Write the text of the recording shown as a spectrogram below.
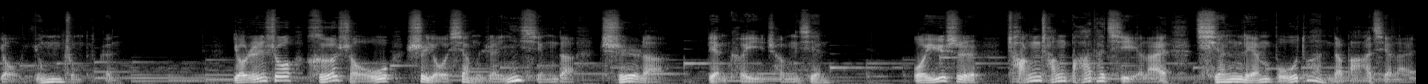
有臃肿的根。有人说何首乌是有像人形的，吃了便可以成仙。我于是常常拔它起来，牵连不断地拔起来，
